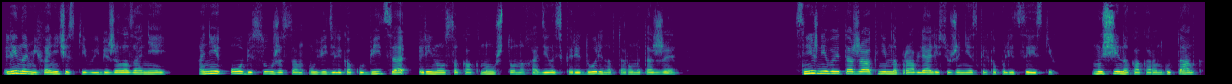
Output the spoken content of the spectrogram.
Лина механически выбежала за ней. Они обе с ужасом увидели, как убийца ринулся к окну, что находилось в коридоре на втором этаже. С нижнего этажа к ним направлялись уже несколько полицейских. Мужчина, как орангутанг,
